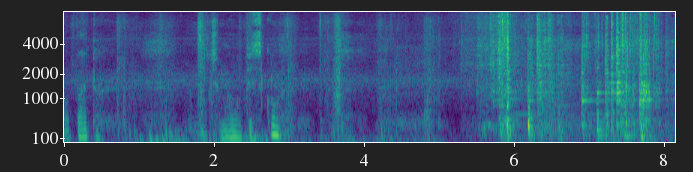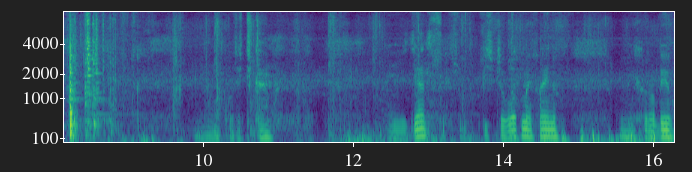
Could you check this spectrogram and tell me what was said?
Лопату. Чимало піску. Дамо курочкам. Їдять, щоб піщовод май файно у них робив.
